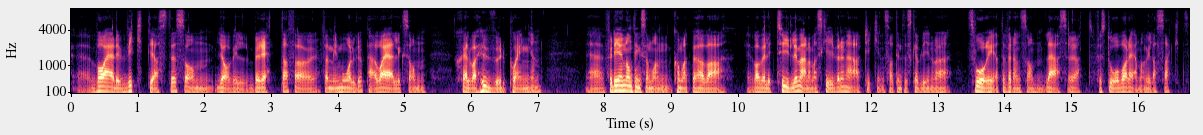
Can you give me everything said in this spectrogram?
Eh, vad är det viktigaste som jag vill berätta för, för min målgrupp här? Vad är liksom själva huvudpoängen? För det är någonting som man kommer att behöva vara väldigt tydlig med när man skriver den här artikeln så att det inte ska bli några svårigheter för den som läser att förstå vad det är man vill ha sagt.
